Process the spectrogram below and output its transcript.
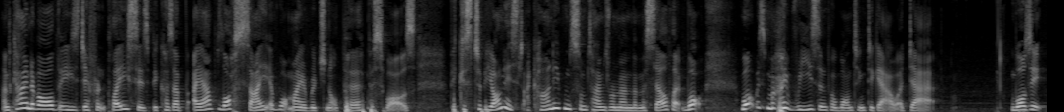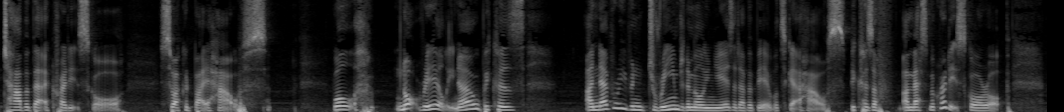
I'm kind of all these different places because I've I have lost sight of what my original purpose was. Because to be honest, I can't even sometimes remember myself. Like what, what was my reason for wanting to get out of debt? Was it to have a better credit score so I could buy a house? Well, not really, no, because I never even dreamed in a million years I'd ever be able to get a house because I, I messed my credit score up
